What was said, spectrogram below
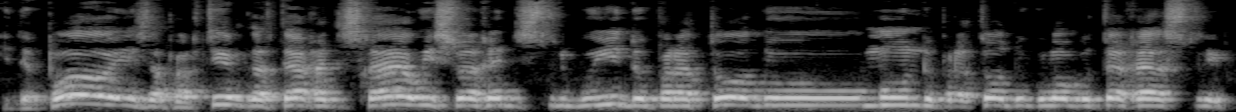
E depois, a partir da terra de Israel, isso é redistribuído para todo o mundo, para todo o globo terrestre.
